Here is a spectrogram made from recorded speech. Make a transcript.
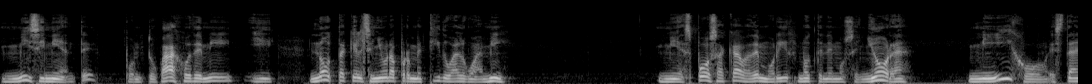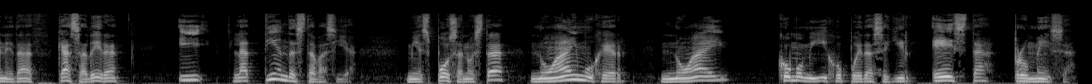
mi simiente, pon tu bajo de mí y nota que el Señor ha prometido algo a mí. Mi esposa acaba de morir, no tenemos señora, mi hijo está en edad casadera y la tienda está vacía. Mi esposa no está, no hay mujer, no hay cómo mi hijo pueda seguir esta promesa.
